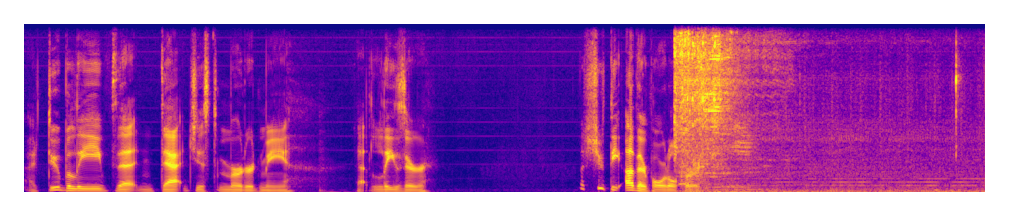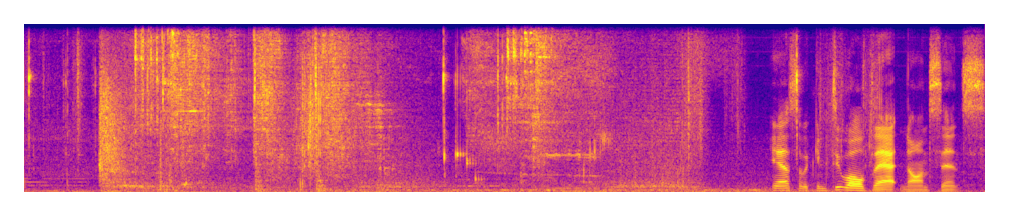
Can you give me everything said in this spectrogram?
I do believe that that just murdered me. That laser. Let's shoot the other portal first. Yeah, so we can do all that nonsense.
